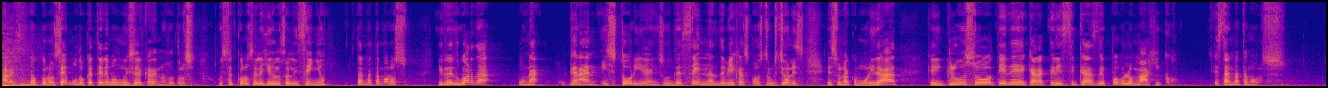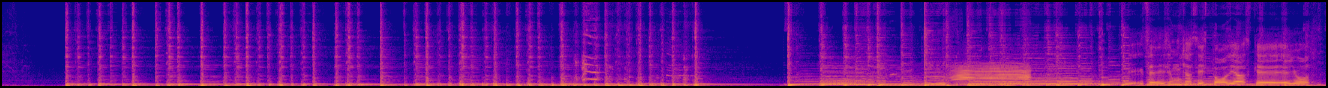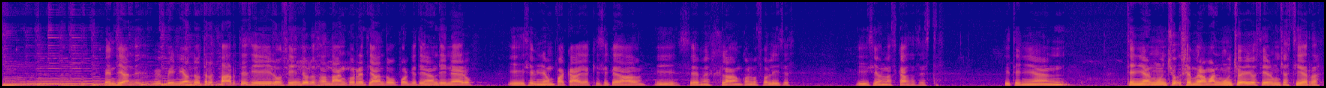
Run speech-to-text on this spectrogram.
A veces no conocemos lo que tenemos muy cerca de nosotros. ¿Usted conoce el ejido del Soliceño? Está en Matamoros y resguarda una gran historia en sus decenas de viejas construcciones. Es una comunidad que incluso tiene características de pueblo mágico. Está en Matamoros. Muchas historias que ellos vendían, venían de otras partes y los indios los andaban correteando porque tenían dinero y se vinieron para acá y aquí se quedaron y se mezclaban con los solices y hicieron las casas estas. Y tenían, tenían mucho, sembraban mucho, ellos tienen muchas tierras.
